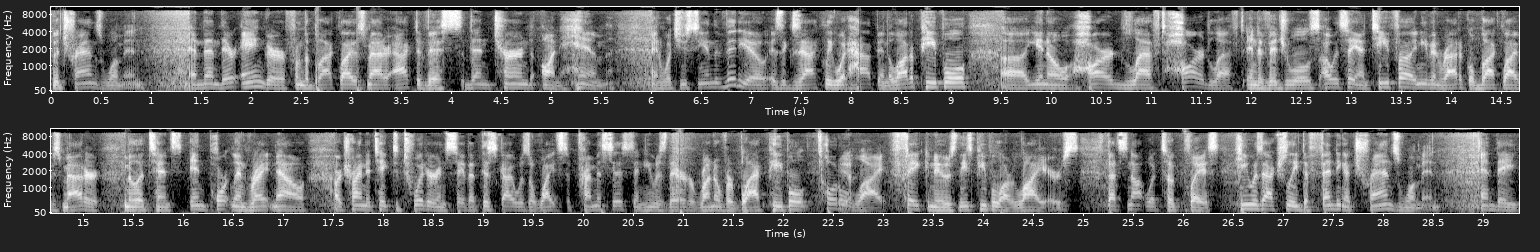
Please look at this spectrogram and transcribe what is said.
the trans woman. And then their anger from the Black Lives Matter activists then turned on him. And what you see in the video is exactly what happened. A lot of people, uh, you know, hard left, hard left individuals, I would say Antifa and even radical Black Lives Matter militants in Portland right now are trying to take to Twitter and say that this guy was a white supremacist and he was there to run over black people. Total lie. Fake news. These people are liars. That's not what took place. He was actually defending a trans woman and they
